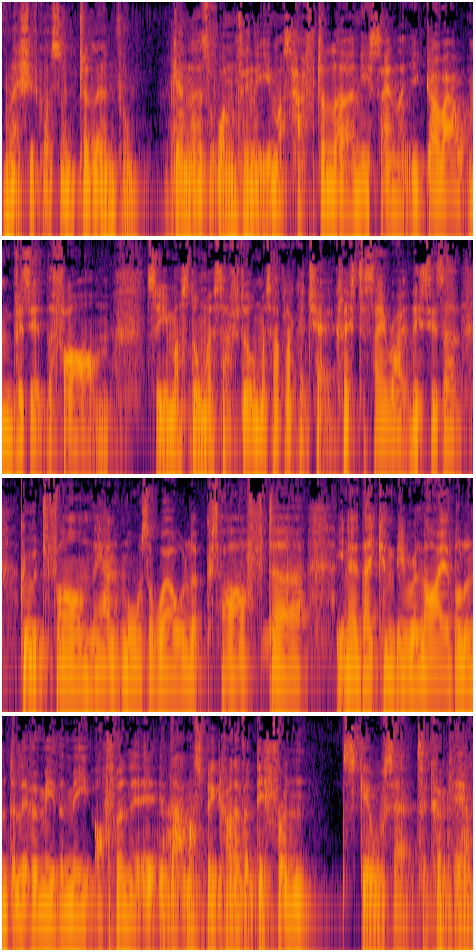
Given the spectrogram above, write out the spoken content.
unless you've got something to learn from. Again, there's one thing that you must have to learn. You're saying that you go out and visit the farm, so you must almost have to almost have like a checklist to say, right, this is a good farm. The animals are well looked after. You know, they can be reliable and deliver me the meat often. It, that must be kind of a different skill set to cooking.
